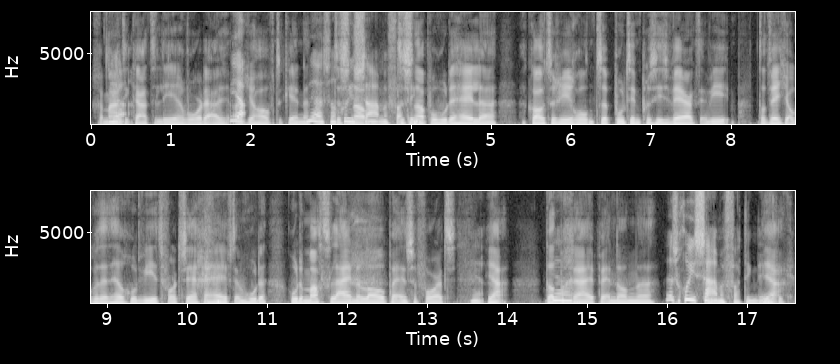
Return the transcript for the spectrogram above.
Grammatica te leren. Woorden uit, Ja. uit je hoofd te kennen. ja, te goede snap- Te snappen hoe de hele coterie rond eh, Poetin precies werkt. En wie, dat weet je ook altijd heel goed wie het voor het zeggen heeft. En hoe de, hoe de machtslijnen lopen enzovoort. Ja. Dat begrijpen. En dan. eh, Dat is een goede samenvatting, denk ik.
